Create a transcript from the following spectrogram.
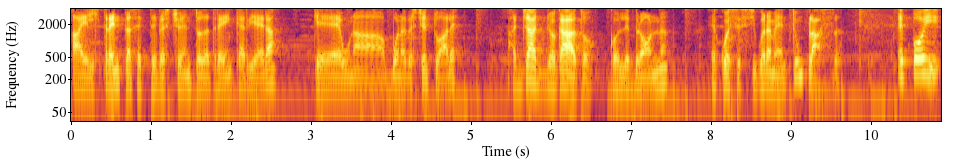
Ha il 37% da 3 in carriera, che è una buona percentuale. Ha già giocato con LeBron, e questo è sicuramente un plus. E poi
